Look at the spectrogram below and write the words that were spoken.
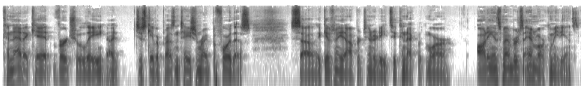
Connecticut virtually. I just gave a presentation right before this. So it gives me the opportunity to connect with more audience members and more comedians.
